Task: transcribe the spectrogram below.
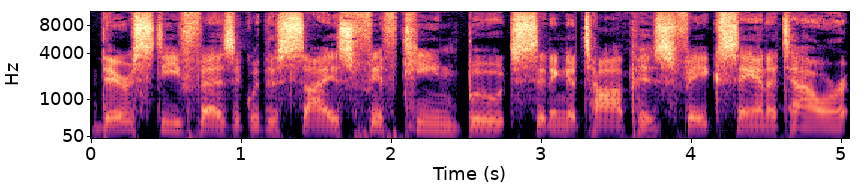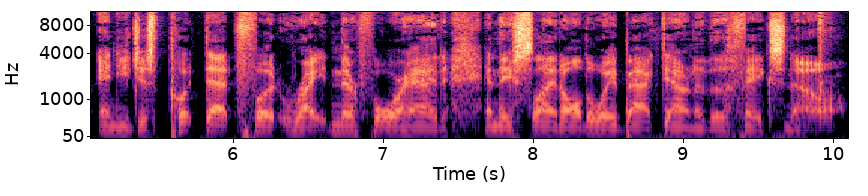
there's Steve Fezzik with his size 15 boot sitting atop his fake Santa tower, and you just put that foot right in their forehead, and they slide all the way back down to the fake snow.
